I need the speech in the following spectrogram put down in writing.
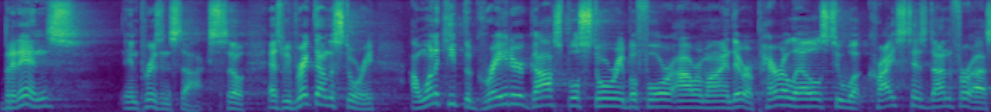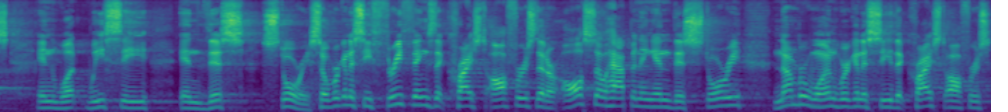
but it ends in prison stocks. So as we break down the story, I want to keep the greater gospel story before our mind. There are parallels to what Christ has done for us in what we see in this story. So, we're going to see three things that Christ offers that are also happening in this story. Number one, we're going to see that Christ offers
